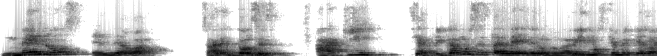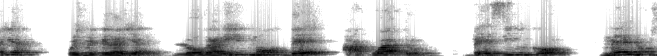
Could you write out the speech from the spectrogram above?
menos el de abajo. ¿Sale? Entonces, aquí, si aplicamos esta ley de los logaritmos, ¿qué me quedaría? Pues me quedaría logaritmo de a4, B5 menos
